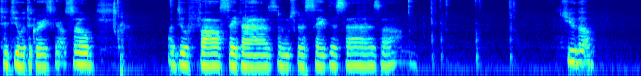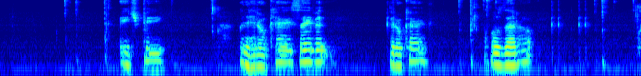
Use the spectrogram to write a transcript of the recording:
to do with the grayscale. So I'll do a file, save as. I'm just going to save this as um, Hugo HP. I'm going to hit OK, save it, hit OK, close that up. I'm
